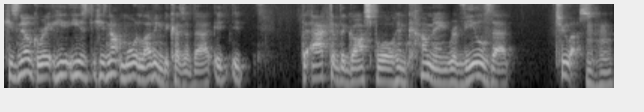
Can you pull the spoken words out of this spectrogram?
he's no great. He, he's he's not more loving because of that. It, it the act of the gospel, him coming, reveals that to us. It,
